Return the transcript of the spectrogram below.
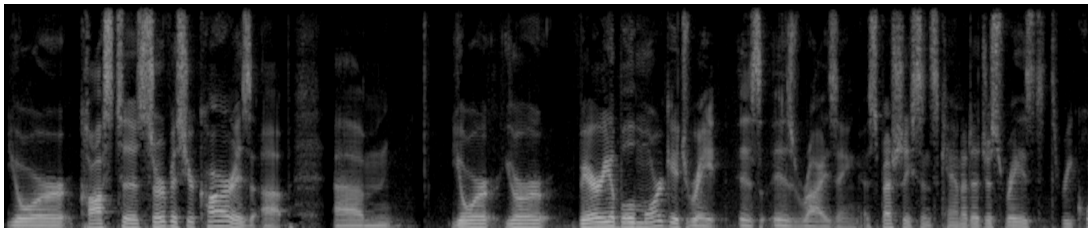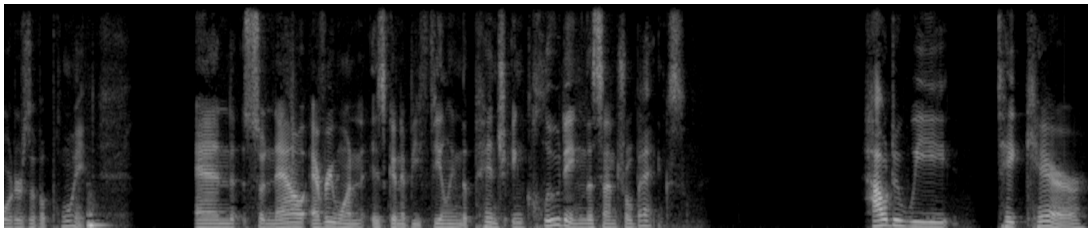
your cost to service your car is up, um, your your variable mortgage rate is is rising, especially since Canada just raised three quarters of a point. And so now everyone is going to be feeling the pinch, including the central banks. How do we take care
